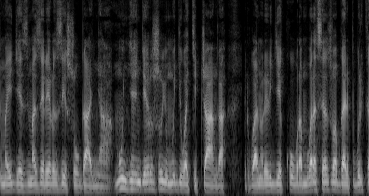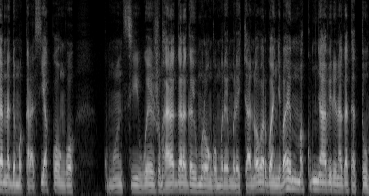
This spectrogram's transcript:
nyuma y'igihe zimaze rero zisuganya mu nkengero z'uyu mujyi wa Kicanga irwano rero rigiye kubura mu burasirazuba bwa Repubulika na Demokarasi ya Kongo. Ku munsi w'ejo haragaragaye umurongo muremure cyane w'abarwanyi ba mu makumyabiri na gatatu.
